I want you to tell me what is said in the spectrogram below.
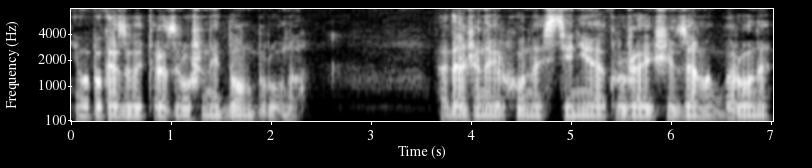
Ему показывает разрушенный дом Бруно. А дальше наверху на стене, окружающий замок барона,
